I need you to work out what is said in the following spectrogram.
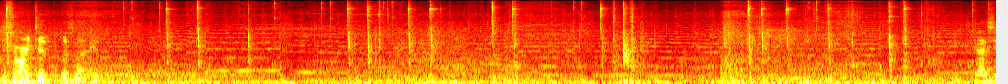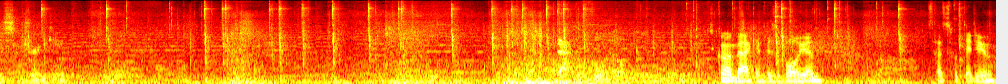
Disoriented was not good. Guy's he's drinking. Going back invisible again. That's what they do.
